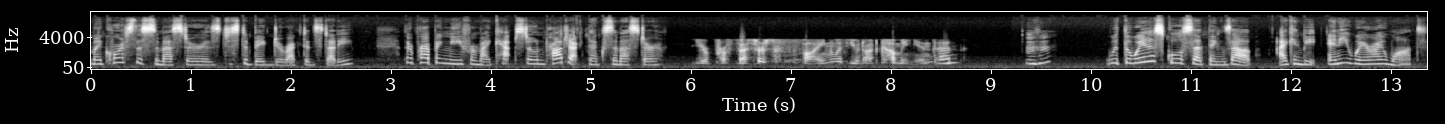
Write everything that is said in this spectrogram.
My course this semester is just a big directed study. They're prepping me for my capstone project next semester. Your professor's fine with you not coming in then? Mm hmm. With the way the school set things up, I can be anywhere I want.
